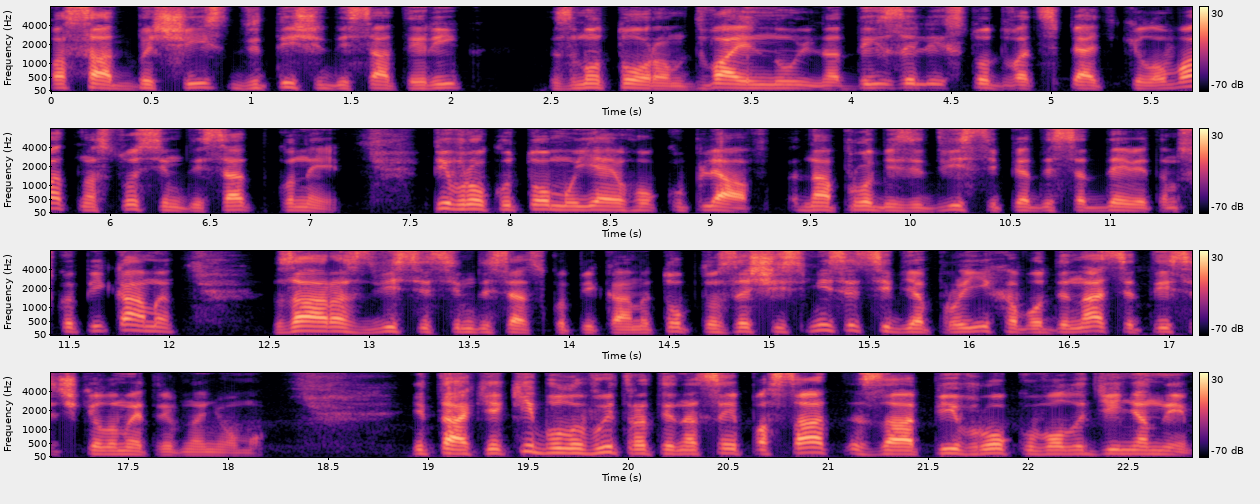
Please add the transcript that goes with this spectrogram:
Passat B6 2010 рік з мотором 2.0 на дизелі 125 кВт на 170 коней. Півроку тому я його купляв на пробізі 259 там, з копійками. Зараз 270 з копійками. Тобто за 6 місяців я проїхав 11 тисяч кілометрів на ньому. І так, які були витрати на цей Passat за півроку володіння ним?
